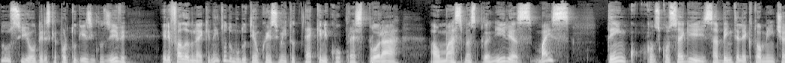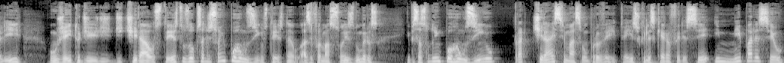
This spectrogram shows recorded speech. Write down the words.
do CEO deles, que é português, inclusive, ele falando né, que nem todo mundo tem o conhecimento técnico para explorar ao máximo as planilhas, mas tem consegue saber intelectualmente ali um jeito de, de, de tirar os textos ou precisa de só empurrãozinho os textos, né? as informações, números, e precisa só de um empurrãozinho para tirar esse máximo proveito. É isso que eles querem oferecer e me pareceu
